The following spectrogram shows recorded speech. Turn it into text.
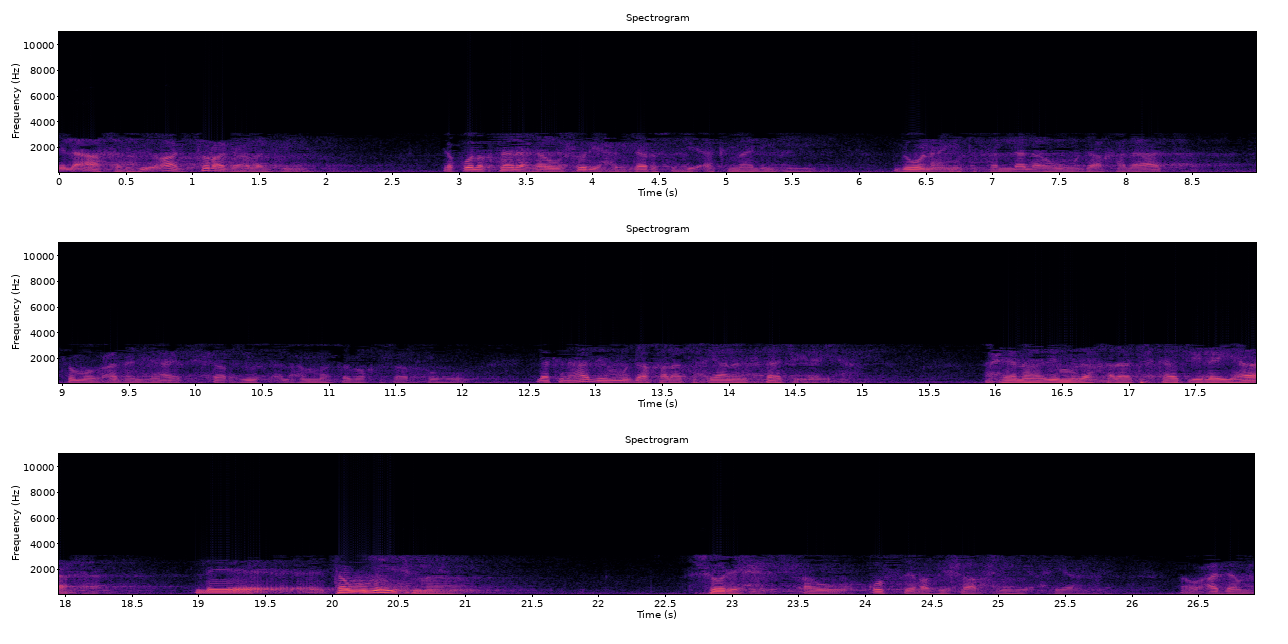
إلى آخره. يراجع تراجع على الفيل. يقول اقترح لو شرح الدرس بأكمله. دون أن يتخلله مداخلات ثم بعد نهاية الشرح يسأل عما سبق شرحه. لكن هذه المداخلات أحيانا نحتاج إليها. أحيانا هذه المداخلات تحتاج إليها لتوضيح ما شرح أو قصر في شرحه أحيانا أو عدم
